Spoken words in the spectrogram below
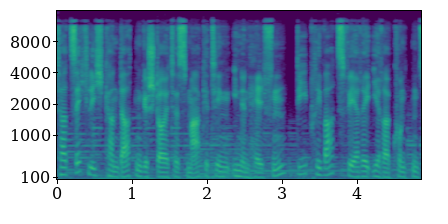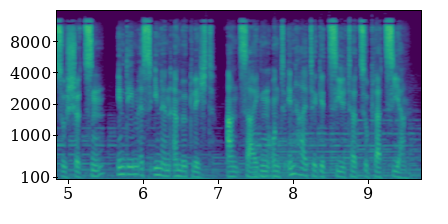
Tatsächlich kann datengesteuertes Marketing Ihnen helfen, die Privatsphäre Ihrer Kunden zu schützen, indem es Ihnen ermöglicht, Anzeigen und Inhalte gezielter zu platzieren.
